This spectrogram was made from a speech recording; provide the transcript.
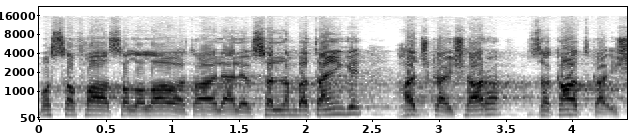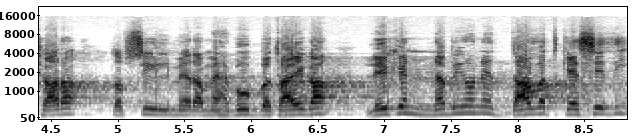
مصطفیٰ صلی اللہ تعالی علیہ وسلم بتائیں گے، حج کا اشارہ، زکوٰۃ کا اشارہ، تفصیل میرا محبوب بتائے گا۔ لیکن نبیوں نے دعوت کیسے دی؟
